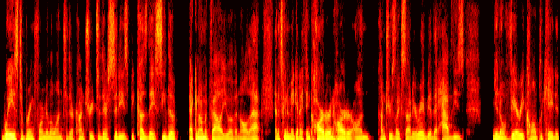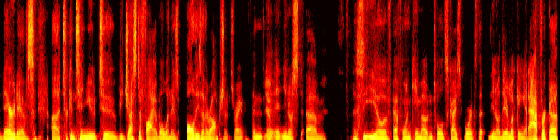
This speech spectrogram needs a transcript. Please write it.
ways to bring Formula One to their country, to their cities, because they see the economic value of it and all that. And it's going to make it, I think, harder and harder on countries like Saudi Arabia that have these you know very complicated narratives uh, to continue to be justifiable when there's all these other options right and, yep. and you know um, the CEO of F1 came out and told Sky Sports that you know they're looking at Africa,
